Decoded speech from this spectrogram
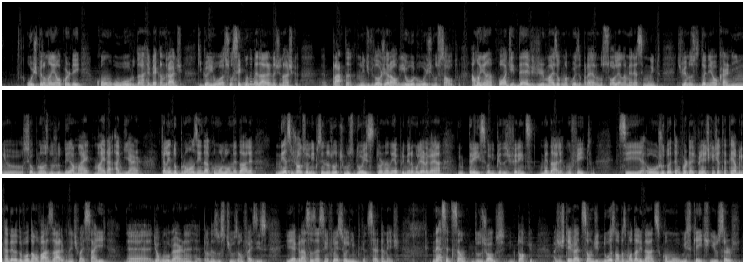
Hoje pela manhã eu acordei com o ouro da Rebeca Andrade, que ganhou a sua segunda medalha na ginástica, é, prata no individual geral e ouro hoje no salto. Amanhã pode e deve vir mais alguma coisa para ela no solo e ela merece muito. Tivemos Daniel Carninho, seu bronze no judeu, a Mayra Aguiar, que além do bronze ainda acumulou medalha nesses Jogos Olímpicos e nos últimos dois, tornando a primeira mulher a ganhar em três Olimpíadas diferentes medalha, um feito. Se, o judô é tão importante pra gente que a gente até tem a brincadeira do vou dar um vazar quando a gente vai sair é, de algum lugar, né? É, pelo menos os tiozão faz isso. E é graças a essa influência olímpica, certamente. Nessa edição dos Jogos em Tóquio, a gente teve a adição de duas novas modalidades, como o skate e o surf.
